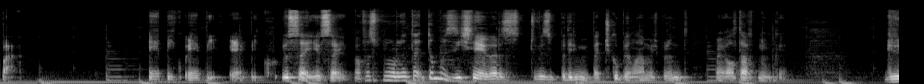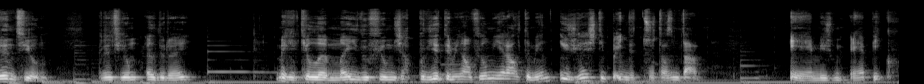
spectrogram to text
Pá. Épico, épico, épico. Eu sei, eu sei. Pá, vocês perguntar, então, mas isto é agora se tu vês o Padrinho? Pá, desculpem lá, mas pronto, vai voltar-te nunca. Grande filme. Grande filme, adorei. Como é que aquele a meio do filme já podia terminar o filme e era altamente, e os gajos, tipo, ainda só estás metade. É mesmo épico.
